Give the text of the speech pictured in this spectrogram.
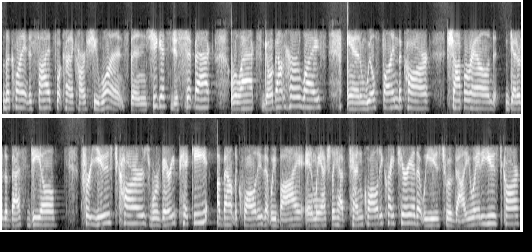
the client decides what kind of car she wants, then she gets to just sit back, relax, go about her life, and we'll find the car, shop around, get her the best deal. For used cars, we're very picky about the quality that we buy, and we actually have 10 quality criteria that we use to evaluate a used car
